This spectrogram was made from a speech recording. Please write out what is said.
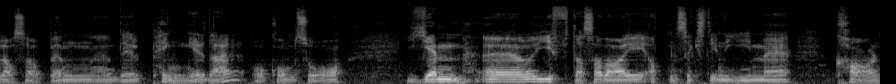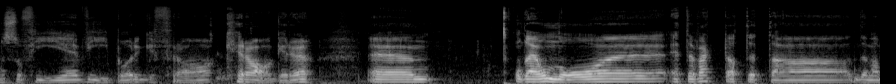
la seg opp en eh, del penger der, og kom så hjem. Eh, og gifta seg da i 1869 med Karen Sofie Wiborg fra Kragerø. Og det er jo nå etter hvert at dette, denne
